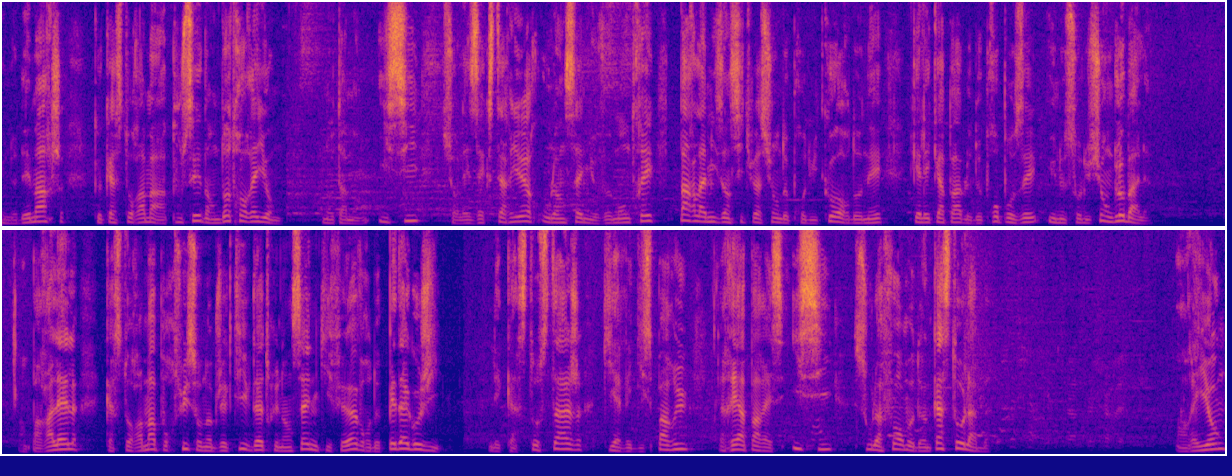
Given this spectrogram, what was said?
Une démarche que Castorama a poussée dans d'autres rayons, notamment ici, sur les extérieurs où l'enseigne veut montrer, par la mise en situation de produits coordonnés, qu'elle est capable de proposer une solution globale. En parallèle, Castorama poursuit son objectif d'être une enseigne qui fait œuvre de pédagogie, les castostages, qui avaient disparu, réapparaissent ici sous la forme d'un castolab. En rayon,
